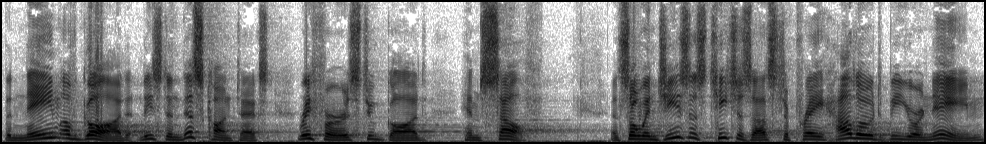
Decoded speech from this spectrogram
the name of God, at least in this context, refers to God Himself. And so when Jesus teaches us to pray, Hallowed be your name,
